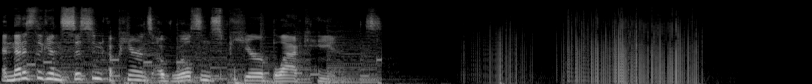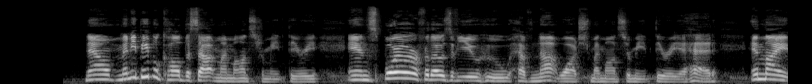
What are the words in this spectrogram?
and that is the consistent appearance of Wilson's pure black hands. Now, many people called this out in my Monster Meat theory, and spoiler for those of you who have not watched my Monster Meat theory ahead, in my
